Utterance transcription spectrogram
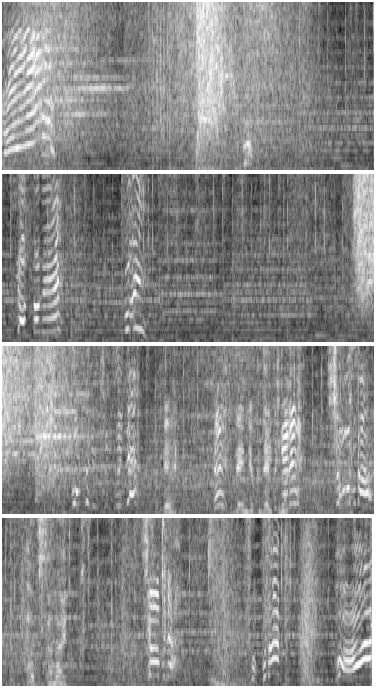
らえ。やったね。うい僕に続いて。ええ。全力でいるきます。勝負だ。外さないそこだ。はあ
